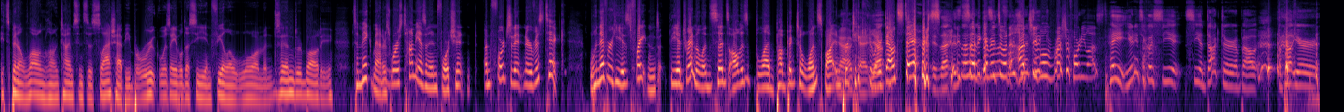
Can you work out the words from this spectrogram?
it's been a long, long time since the slash happy brute was able to see and feel a warm and tender body. To make matters worse, Tommy has an unfortunate, unfortunate nervous tick. Whenever he is frightened, the adrenaline sends all his blood pumping to one spot in Yeah, okay, particular yeah. downstairs. Is that- is it's that a- sending him into an an unfortunate tick? unshakable rush of horny lust. Hey, you need to go see see a doctor about about your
